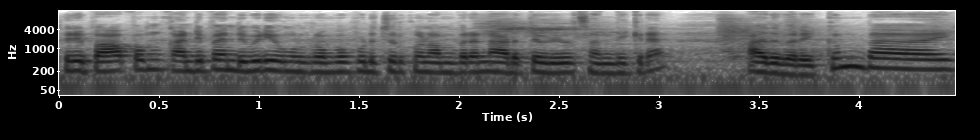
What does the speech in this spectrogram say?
சரி பார்ப்போம். கண்டிப்பாக இந்த வீடியோ உங்களுக்கு ரொம்ப பிடிச்சிருக்கும். நம்புறேன்னு அடுத்த வீடியோவில் சந்திக்கிறேன். அது வரைக்கும் பாய்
